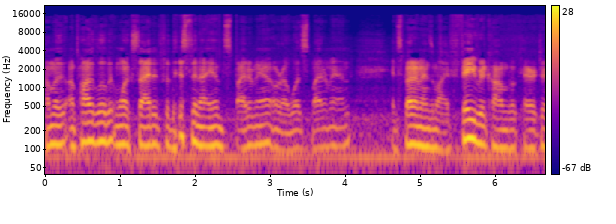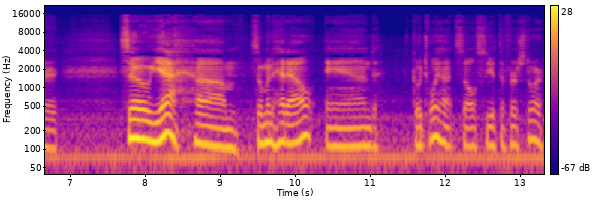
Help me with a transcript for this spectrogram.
I'm, a, I'm probably a little bit more excited for this than I am Spider-Man, or I was Spider-Man. And Spider-Man's my favorite comic book character. So yeah, um, so I'm gonna head out and go toy hunt. So I'll see you at the first store.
